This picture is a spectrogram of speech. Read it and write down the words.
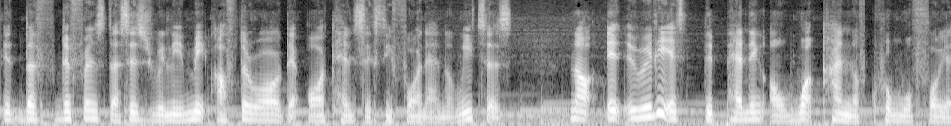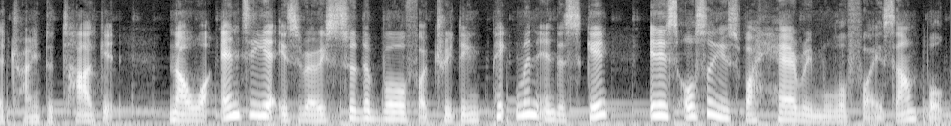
the difference does this really make? After all, they're all 1064 nanometers. Now, it really is depending on what kind of chromophore you're trying to target. Now, while Nd:YAG is very suitable for treating pigment in the skin, it is also used for hair removal, for example.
